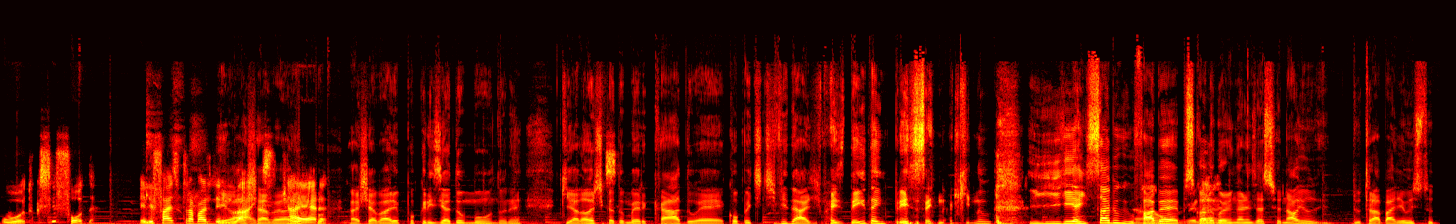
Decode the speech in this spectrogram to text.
o outro que se foda. Ele faz o trabalho dele Eu lá e já era. A maior hipocrisia do mundo, né? Que a lógica do mercado é competitividade, mas dentro da empresa, aqui não. E a gente sabe, o Não, Fábio é verdade. psicólogo organizacional, eu do trabalho, eu estudo,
